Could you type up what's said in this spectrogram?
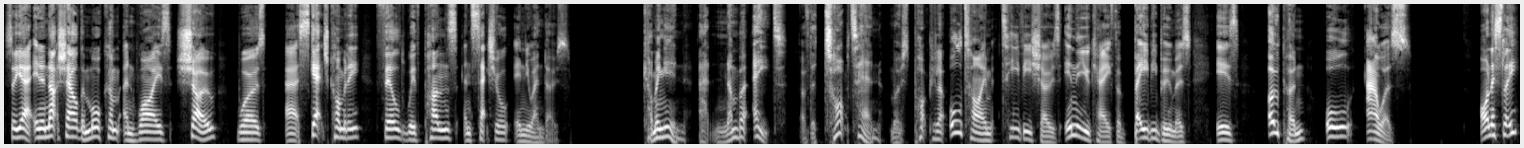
So, yeah, in a nutshell, the Morecambe and Wise show was a sketch comedy filled with puns and sexual innuendos. Coming in at number eight of the top 10 most popular all time TV shows in the UK for baby boomers is Open All Hours. Honestly,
